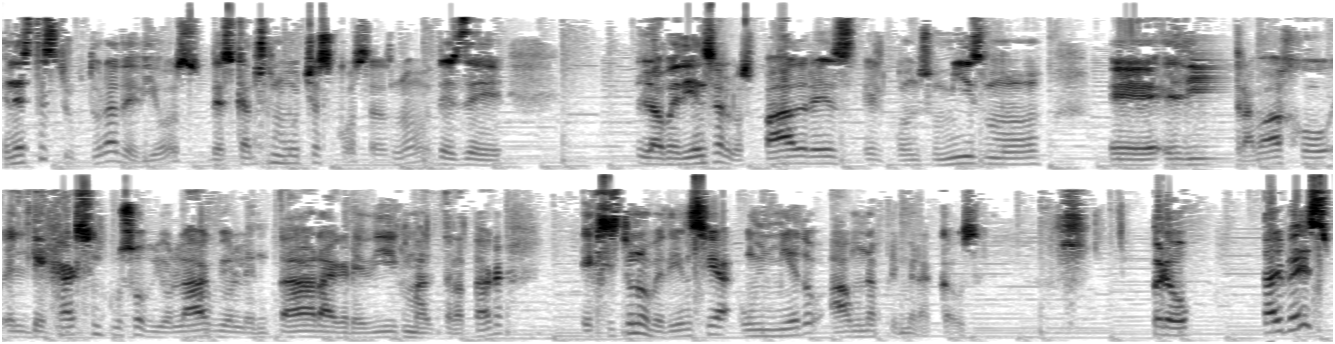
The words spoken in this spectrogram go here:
en esta estructura de Dios descansan muchas cosas, ¿no? Desde la obediencia a los padres, el consumismo, eh, el trabajo, el dejarse incluso violar, violentar, agredir, maltratar, existe una obediencia, un miedo a una primera causa. Pero tal vez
